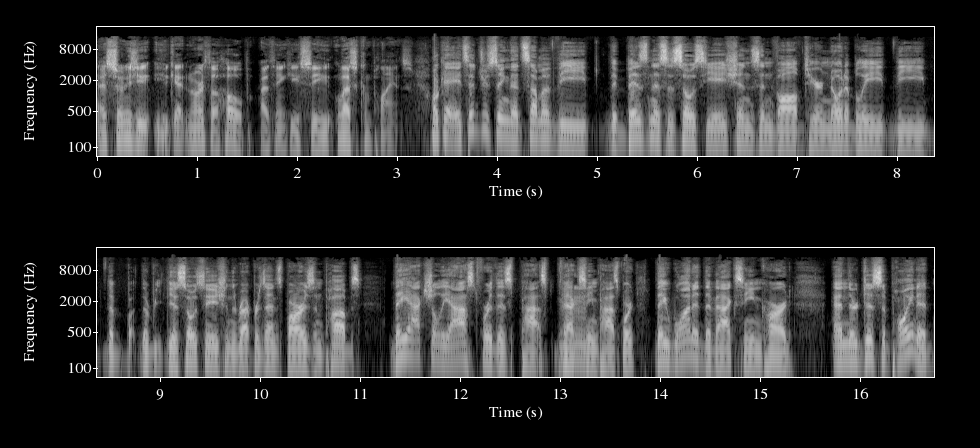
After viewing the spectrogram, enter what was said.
As soon as you, you get north of Hope, I think you see less compliance. Okay, it's interesting that some of the, the business associations involved here, notably the, the, the, the association that represents bars and pubs, they actually asked for this pass, mm-hmm. vaccine passport. They wanted the vaccine card and they're disappointed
